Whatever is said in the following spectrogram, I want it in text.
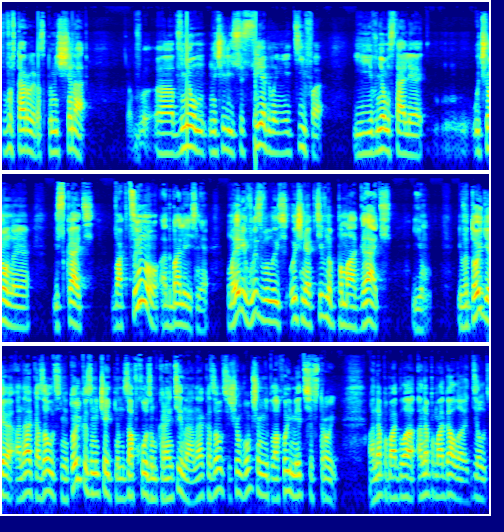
во второй раз помещена, в нем начались исследования ТИФа, и в нем стали ученые искать вакцину от болезни, Мэри вызвалась очень активно помогать им. И в итоге она оказалась не только замечательным завхозом карантина, она оказалась еще, в общем, неплохой медсестрой. Она помогла, она помогала делать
